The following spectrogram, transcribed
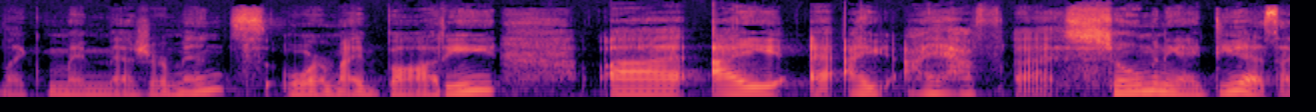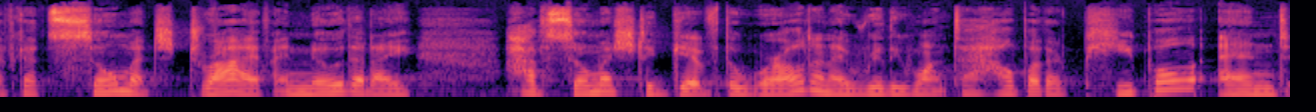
like my measurements or my body. Uh, I, I, I have uh, so many ideas. I've got so much drive. I know that I have so much to give the world and I really want to help other people. And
